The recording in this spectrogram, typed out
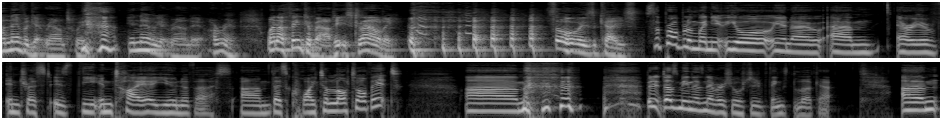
I never get round to it. you never get round it. I re- when I think about it, it's cloudy. it's always the case. It's the problem when you, your, you know, um, area of interest is the entire universe. Um, there's quite a lot of it, um, but it does mean there's never a shortage of things to look at. Um,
